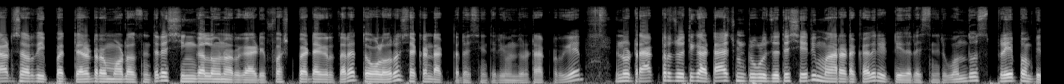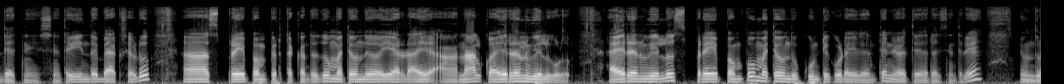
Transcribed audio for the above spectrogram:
ಎರಡು ಸಾವಿರದ ಇಪ್ಪತ್ತೆರಡರ ಮಾಡಲ್ ಸ್ನೇಹಿತರೆ ಸಿಂಗಲ್ ಓನರ್ ಗಾಡಿ. ಫಸ್ಟ್ ಪ್ಯಾಟ್ ಆಗಿರ್ತಾರೆ ತೊಗೊಳೋರು ಸೆಕೆಂಡ್ ಆಗ್ತಾರೆ ಸ್ನೇಹಿತರೆ ಈ ಒಂದು ಟ್ರ್ಯಾಕ್ಟರ್ಗೆ ಇನ್ನು ಟ್ರ್ಯಾಕ್ಟರ್ ಜೊತೆಗೆ ಅಟ್ಯಾಚ್ಮೆಂಟ್ಗಳ ಜೊತೆ ಸೇರಿ ಮಾರಾಟಕ್ಕಾದ್ರೆ ಇಟ್ಟಿದ್ದಾರೆ ಸ್ನೇಹಿತರೆ. ಒಂದು ಸ್ಪ್ರೇ ಪಂಪ್ ಇದೆ ಸ್ನೇಹಿತರೆ ಹಿಂದೆ ಬ್ಯಾಕ್ ಸೈಡು ಸ್ಪ್ರೇ ಪಂಪ್ ಇರ್ತಕ್ಕಂಥದ್ದು, ಮತ್ತು ಒಂದು ಎರಡು ಐ ನಾಲ್ಕು ಐರನ್ ವೀಲ್ಗಳು ಐರನ್ ವೀಲು ಸ್ಪ್ರೇ ಪಂಪು ಮತ್ತು ಒಂದು ಕುಂಟಿ ಕೂಡ ಇದೆ ಅಂತ ಹೇಳ್ತಾ ಇದ್ದಾರೆ ಸ್ನೇಹಿತರೆ ಈ ಒಂದು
